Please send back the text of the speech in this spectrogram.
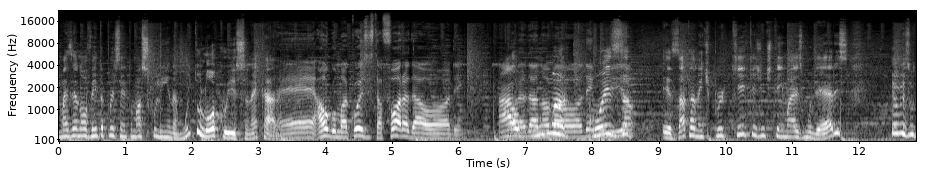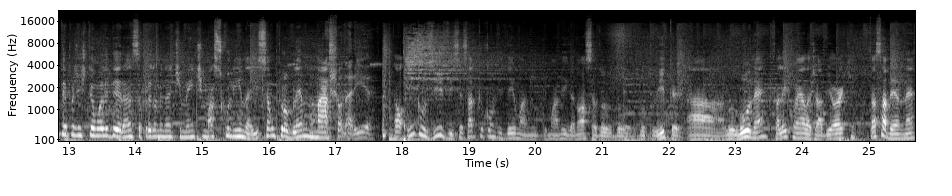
mas é 90% masculina. Muito louco isso, né, cara? É, alguma coisa está fora da ordem alguma coisa. Exatamente. Por que, que a gente tem mais mulheres e ao mesmo tempo a gente tem uma liderança predominantemente masculina. Isso é um problema machonaria. Ó, inclusive, você sabe que eu convidei uma, uma amiga nossa do, do, do, Twitter, a Lulu, né? Falei com ela já, a Bjork. Tá sabendo, né?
